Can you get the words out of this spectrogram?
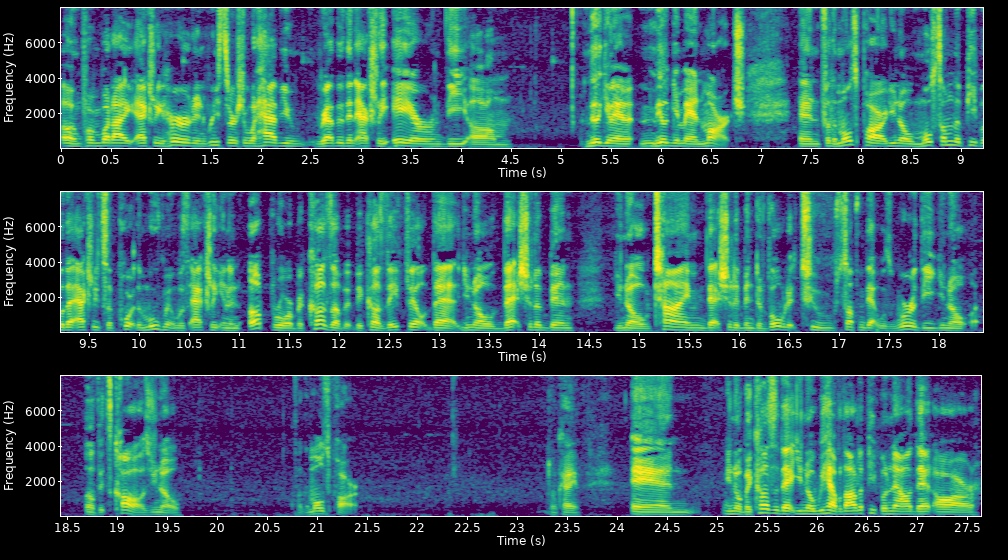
um, from what I actually heard and researched or what have you, rather than actually air the um, Million, Man, Million Man March. And for the most part, you know, most some of the people that actually support the movement was actually in an uproar because of it, because they felt that, you know, that should have been, you know, time that should have been devoted to something that was worthy, you know, of its cause, you know, for the most part okay? And you know because of that you know we have a lot of people now that are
